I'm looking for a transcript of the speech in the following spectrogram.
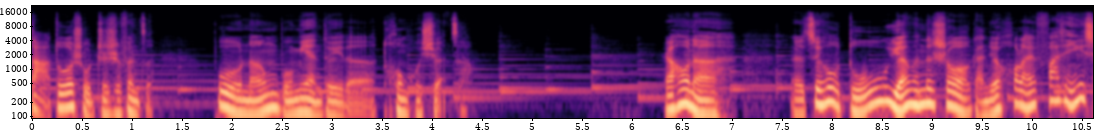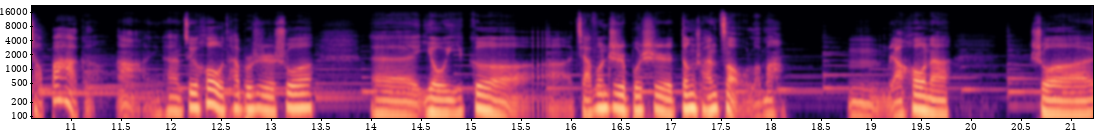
大多数知识分子不能不面对的痛苦选择。然后呢，呃，最后读原文的时候，感觉后来发现一个小 bug 啊！你看最后他不是说，呃，有一个呃贾凤志不是登船走了吗？嗯，然后呢，说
